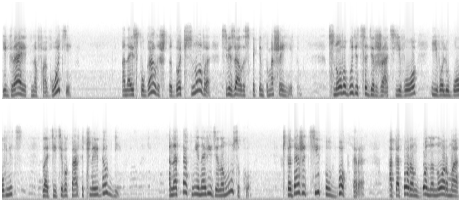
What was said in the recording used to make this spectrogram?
играет на фаготе, она испугалась, что дочь снова связалась с каким-то мошенником, снова будет содержать его и его любовниц, платить его карточные долги. Она так ненавидела музыку, что даже титул доктора, о котором Дона Норма,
